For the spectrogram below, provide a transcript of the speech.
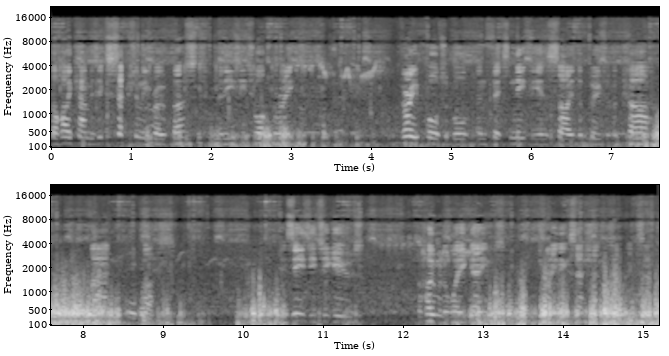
The Hi-Cam is exceptionally robust and easy to operate, very portable and fits neatly inside the boot of a car, van or bus. It's easy to use for home and away games, training sessions, etc.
